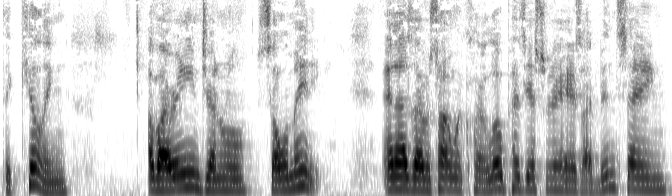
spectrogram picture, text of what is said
the killing of Iranian General Soleimani. And as I was talking with Clare Lopez yesterday, as I've been saying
